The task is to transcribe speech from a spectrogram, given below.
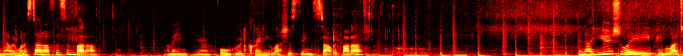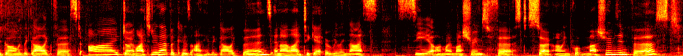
And now we want to start off with some butter. I mean, you know, all good creamy luscious things start with butter. And now usually people like to go in with the garlic first. I don't like to do that because I think the garlic burns and I like to get a really nice sear on my mushrooms first. So I'm going to put mushrooms in first.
